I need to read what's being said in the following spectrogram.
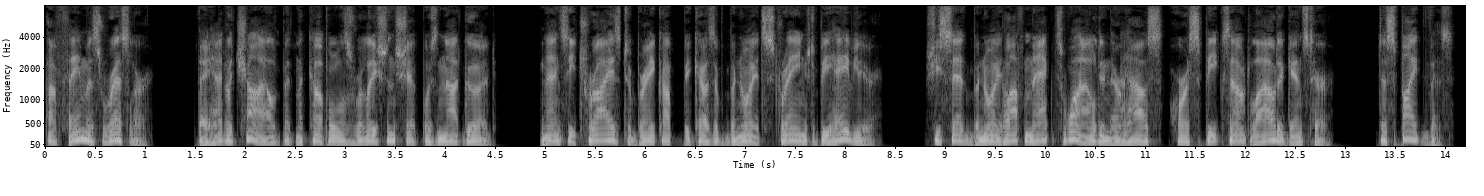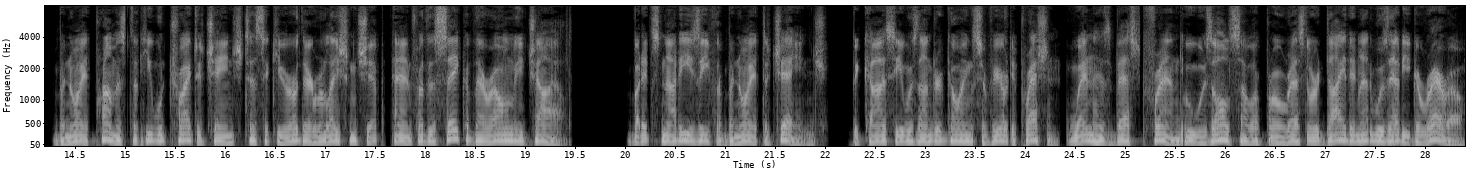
a famous wrestler. They had a child but the couple's relationship was not good. Nancy tries to break up because of Benoit's strange behavior. She said Benoit often acts wild in their house or speaks out loud against her. Despite this, Benoit promised that he would try to change to secure their relationship and for the sake of their only child. But it's not easy for Benoit to change because he was undergoing severe depression when his best friend who was also a pro wrestler died and it was Eddie Guerrero.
